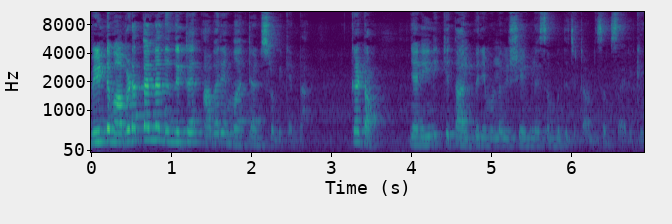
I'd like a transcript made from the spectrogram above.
വീണ്ടും അവിടെ തന്നെ നിന്നിട്ട് അവരെ മാറ്റാൻ ശ്രമിക്കണ്ട. കേട്ടോ? ഞാൻ എനിക്ക് താല്പര്യമുള്ള വിഷയങ്ങളെ സംബന്ധിച്ചിട്ടാണ് സംസാരിക്കുക.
